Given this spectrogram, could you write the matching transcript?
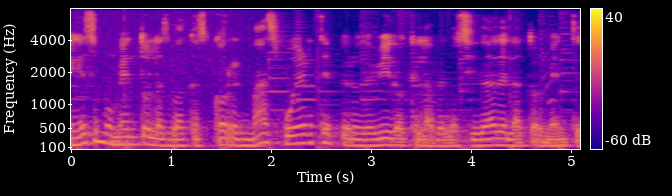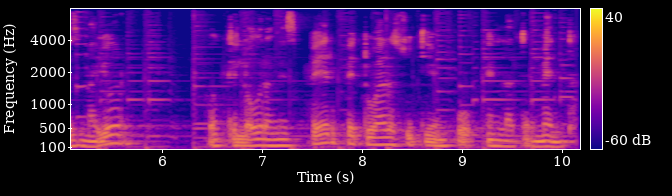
En ese momento las vacas corren más fuerte, pero debido a que la velocidad de la tormenta es mayor, lo que logran es perpetuar su tiempo en la tormenta.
